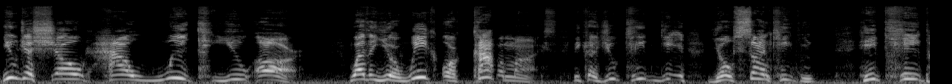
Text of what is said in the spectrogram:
You just showed how weak you are. Whether you're weak or compromised because you keep getting your son keep he keep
